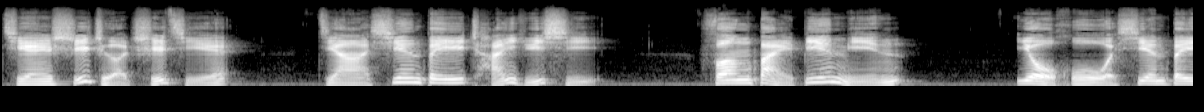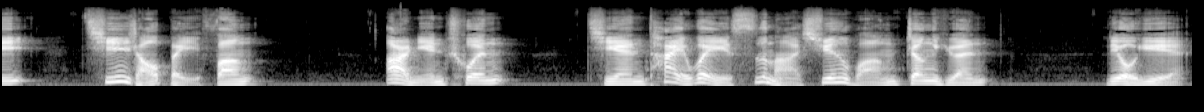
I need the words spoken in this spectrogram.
遣使者持节，假鲜卑单于喜，封拜边民，又呼鲜卑侵扰北方。二年春。遣太尉司马宣王征渊。六月，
